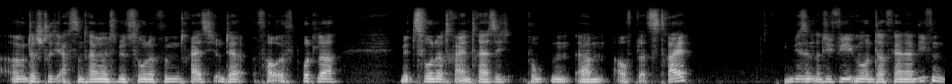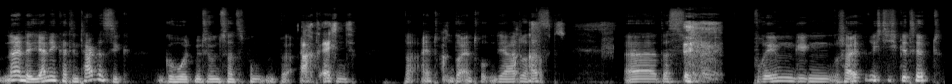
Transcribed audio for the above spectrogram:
äh, unterstrich 1893 mit 235 und der VF Bruttler mit 233 Punkten ähm, auf Platz 3. Wir sind natürlich wie immer unter ferner Liefen. Nein, der Yannick hat den Tagessieg geholt mit 25 Punkten. Ach, echt? Beeindruckend, beeindruckend. Ja, du hast äh, das Bremen gegen Schalke richtig getippt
